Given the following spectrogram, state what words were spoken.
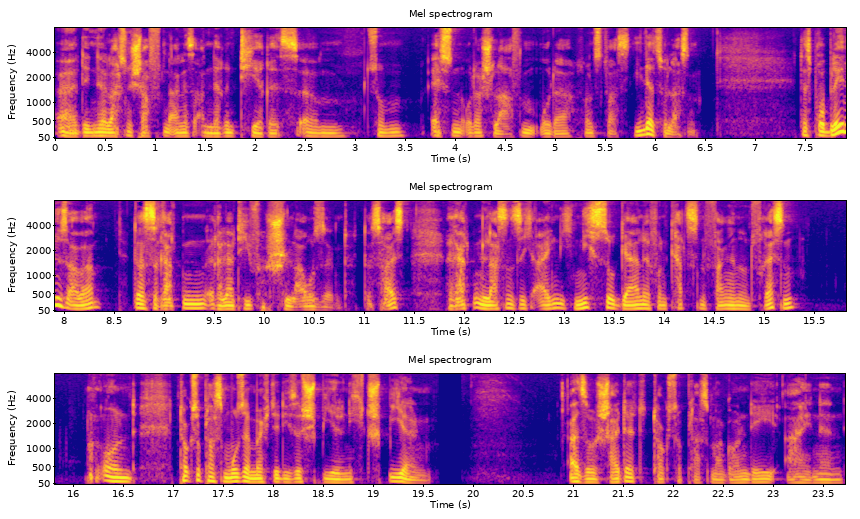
äh, den Niederlassenschaften eines anderen Tieres ähm, zum Essen oder Schlafen oder sonst was niederzulassen. Das Problem ist aber, dass Ratten relativ schlau sind. Das heißt, Ratten lassen sich eigentlich nicht so gerne von Katzen fangen und fressen. Und Toxoplasmose möchte dieses Spiel nicht spielen. Also scheidet Toxoplasma gondii einen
